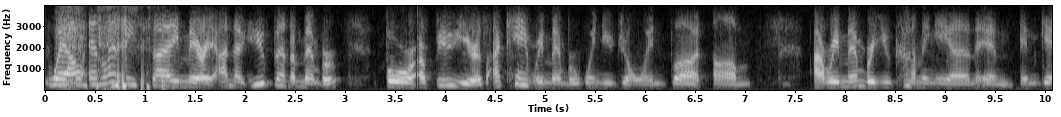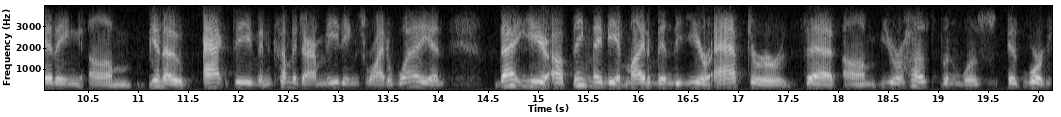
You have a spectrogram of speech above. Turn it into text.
well, and let me say, Mary, I know you've been a member for a few years. I can't remember when you joined, but um, I remember you coming in and and getting um, you know active and coming to our meetings right away. And that year, I think maybe it might have been the year after that. Um, your husband was it works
